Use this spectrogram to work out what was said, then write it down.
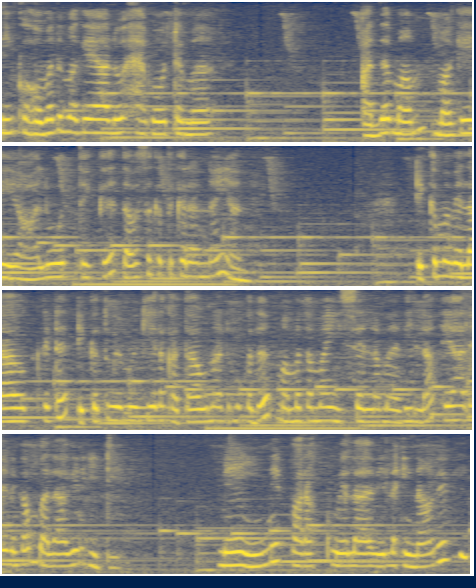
ඉතින් කොහොමද මගේ යාලුව හැමෝටම? අද මම් මගේ යාලුවොත් එක්ක දවසකත කරන්නයි යන්න. එකම වෙලාවකට එකතුවම කියලා කතා වුණට මොකද මම තමයි ඉස්සෙල්ලම ඇවිල්ලා එයාලෙනකම් බලාගෙන හිටිය. මේ ඉන්නේ පරක්කු වෙලා ඇවිල්ලා හිනාවෙවී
